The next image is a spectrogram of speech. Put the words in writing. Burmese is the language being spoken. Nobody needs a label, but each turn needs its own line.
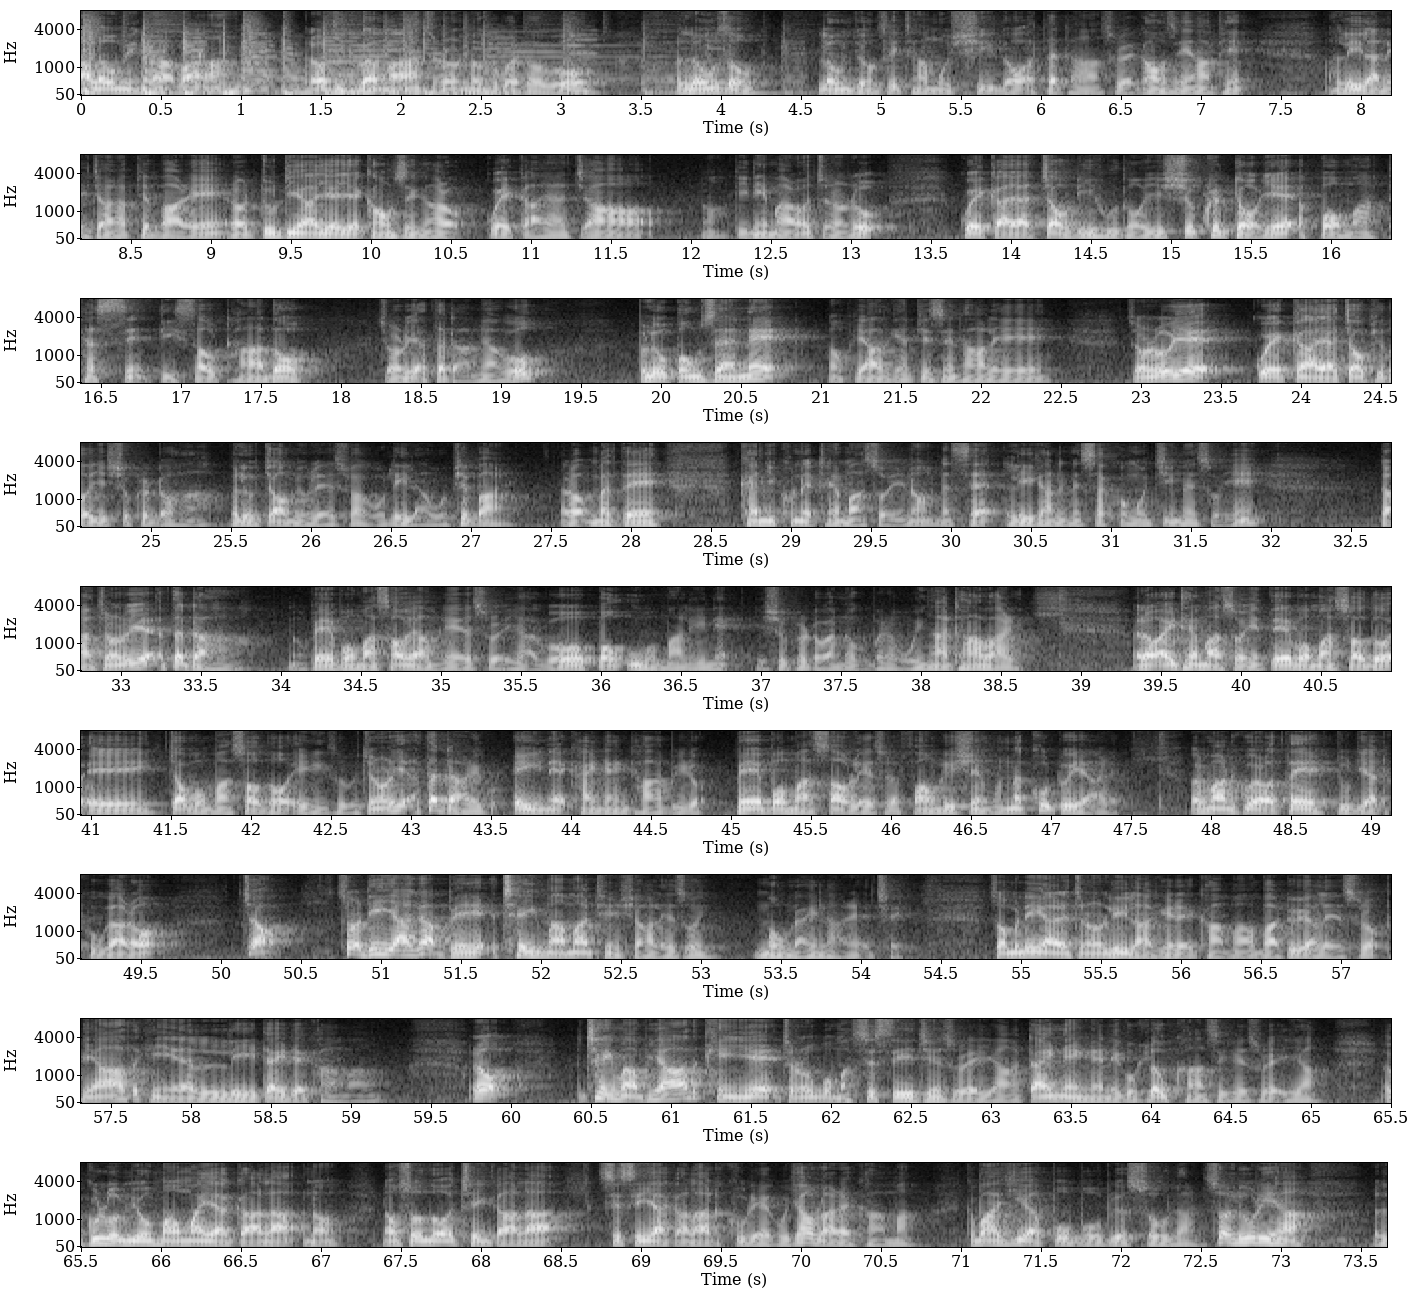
အားလုံးမင်္ဂလာပါအဲ့တော့ဒီတစ်ပတ်မှာကျွန်တော်တို့နှုတ်ကပတ်တော်ကိုအလုံးစုံလုံခြုံစိတ်ချမှုရှိသောအသက်တာဆိုတဲ့ခေါင်းစဉ်အဖြစ်အလေးလာနေကြတာဖြစ်ပါတယ်အဲ့တော့ဒုတိယရဲ့ရဲ့ခေါင်းစဉ်ကတော့ကွဲကာယကြောင့်เนาะဒီနေ့မှာတော့ကျွန်တော်တို့ကွဲကာယကြောက်ဒီဟူသောယေရှုခရစ်တော်ရဲ့အပေါ်မှာထက်ဆင့်တည်ဆောက်ထားသောကျွန်တော်တို့ရဲ့အသက်တာများကိုဘယ်လိုပုံစံနဲ့เนาะဘုရားသခင်ပြင်ဆင်ထားလဲကျွန်တော်တို့ရဲ့ကွဲကာယကြောက်ဖြစ်သောယေရှုခရစ်တော်ဟာဘယ်လိုကြောက်မျိုးလဲဆိုတာကိုလေ့လာဖို့ဖြစ်ပါတယ်အဲ့တော့မဿဲ ခန်းကြီး9ထဲမှာဆိုရင်เนาะ24ကနေ29ကိုကြည့်မယ်ဆိုရင်ဒါကျွန်တော်တို့ရဲ့အသက်တာဟာနော်ဘယ်ပေါ်မှာစောက်ရမလဲဆိုတဲ့အရာကိုပုံဥပမာလေးနဲ့ယေရှုခရစ်တော်ကနှုတ်ကပတ်တော်ဝင်ငါထားပါတယ်အဲ့တော့အဲ့ထက်မှာဆိုရင်သဲပေါ်မှာစောက်တော့အိမ်ကြောက်ပေါ်မှာစောက်တော့အိမ်ဆိုပြီးကျွန်တော်တို့ရဲ့အသက်တာတွေကိုအိမ်နဲ့ခိုင်းတိုင်းထားပြီးတော့ဘယ်ပေါ်မှာစောက်လဲဆိုတဲ့ foundation ကိုနှစ်ခုတွေ့ရတယ်ပထမတစ်ခုကတော့သဲဒုတိယတစ်ခုကတော့ကြောက်ဆိုတော့ဒီຢာကဘယ်အချိန်မှမှထင်ရှားလဲဆိုရင်မုံတိုင်းလာတဲ့အချိန် ဆိုတော့မနေ့ကလည်းကျွန်တော်လေ့လာခဲ့တဲ့အခါမှာဘာတွေ့ရလဲဆိုတော့ဘုရားသခင်ရဲ့လေတိုက်တဲ့အခါမှာအဲ့တော့အချိန်မှာဘုရားသခင်ရဲ့ကျွန်တော်တို့ပေါ်မှာစစ်ဆေးခြင်းဆိုတဲ့အရာတိုင်းနိုင်ငံတွေကိုလှုပ်ခါစေတယ်ဆိုတဲ့အရာအခုလိုမျိုးမှောင်မိုက်ရကာလเนาะနောက်ဆုံးသောအချိန်ကာလစစ်ဆေးရကာလတစ်ခုတည်းကိုရောက်လာတဲ့အခါမှာကဘာကြီးကပိုးပိုးပြီးတော့ဆိုးလာတယ်ဆိုတော့လူတွေဟာ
